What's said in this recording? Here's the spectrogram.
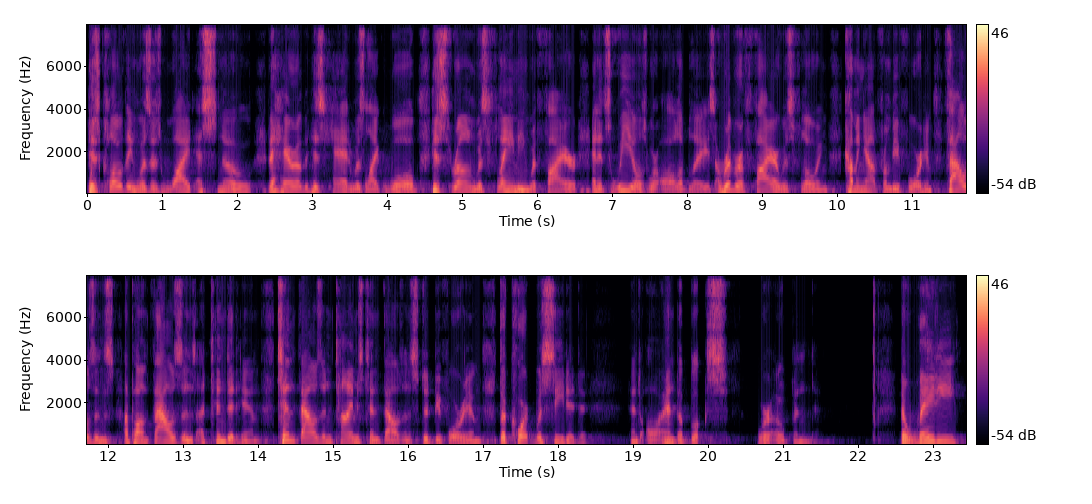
His clothing was as white as snow. The hair of his head was like wool. His throne was flaming with fire, and its wheels were all ablaze. A river of fire was flowing, coming out from before him. Thousands upon thousands attended him. 10,000 times 10,000 stood before him. The court was seated, and, all, and the books were opened. The weighty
